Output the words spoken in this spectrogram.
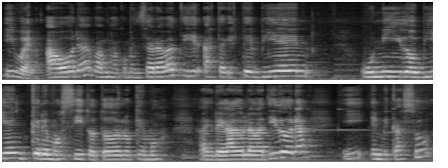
Y bueno, ahora vamos a comenzar a batir hasta que esté bien unido, bien cremosito todo lo que hemos agregado en la batidora. Y en mi caso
